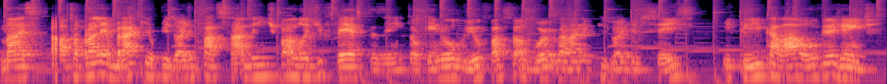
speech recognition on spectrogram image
Mas, ó, só para lembrar que o episódio passado a gente falou de festas, hein? Então, quem não ouviu, faz favor, vai lá no episódio 6 e clica lá, ouve a gente.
